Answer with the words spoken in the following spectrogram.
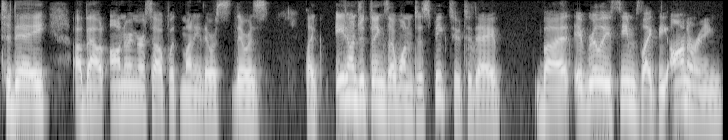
today about honoring ourselves with money. There was there was like 800 things I wanted to speak to today, but it really seems like the honoring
